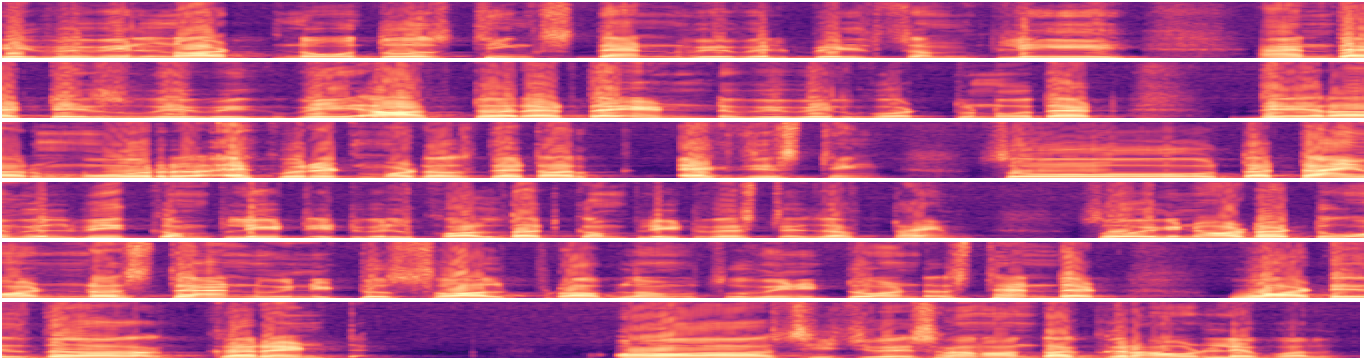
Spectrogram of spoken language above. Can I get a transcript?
If we will not know those things, then we will build simply, and that is we, we, we after at the end we will got to know that there are more accurate models that are existing. So the time will be complete. It will call that complete wastage of time. So in order to understand, we need to solve problems. So we need to understand that what is the current or situation on the ground level.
